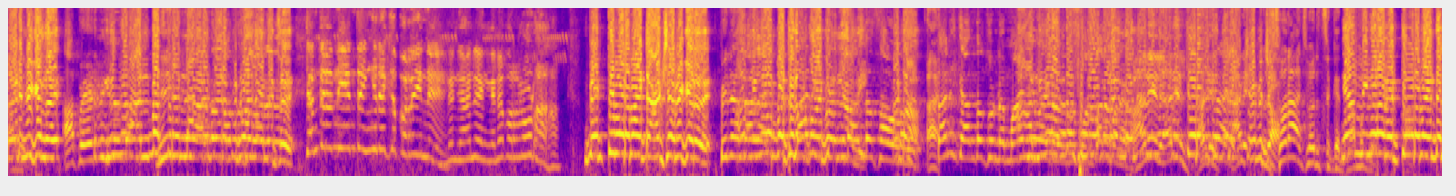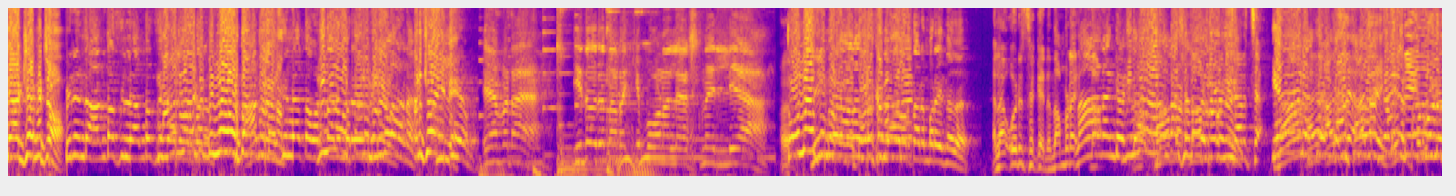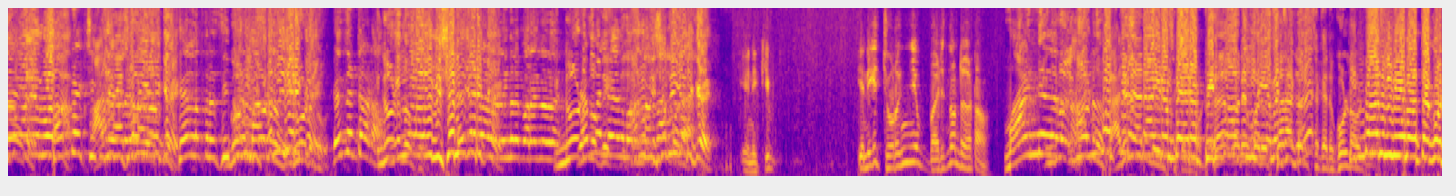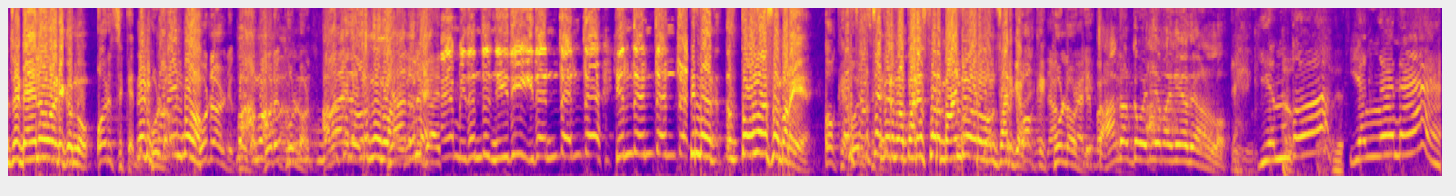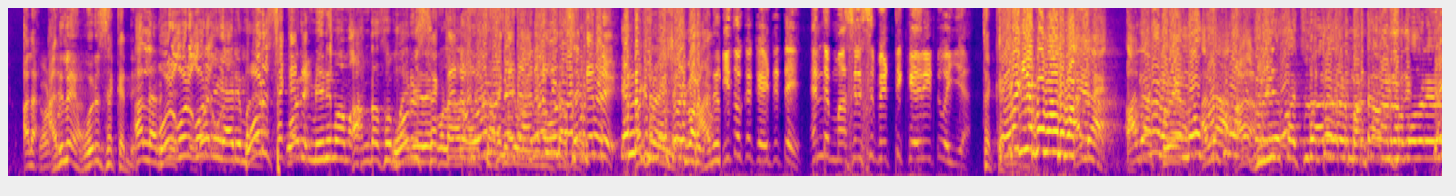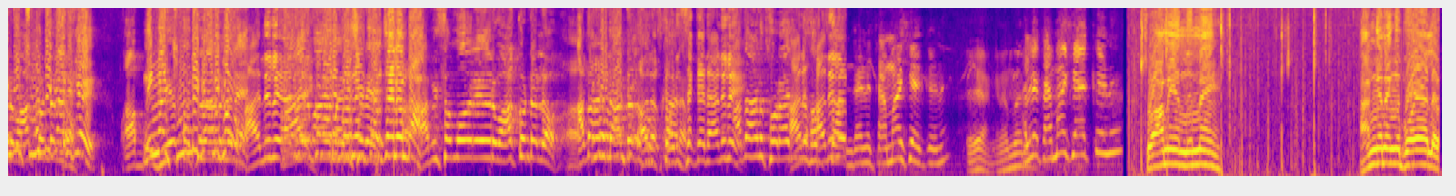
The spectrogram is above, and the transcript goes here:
പേടിപ്പിക്കുന്നത്. ആ പേടിപ്പിക്കുന്നത് നിങ്ങൾ അമ്പത്തിരണ്ടായിരം പേരെ പിൻവാതിൽ നിയമിച്ച്. ചന്ദ്രൻ നീ എന്താ ഇങ്ങനെയൊക്കെ പറയുന്നേ? ഞാൻ എങ്ങനെ പറഞ്ഞോടാ? വ്യക്തിപരമായിട്ട് ആക്ഷേപിക്കരുത്. പിന്നെ നിങ്ങളെ പറ്റുന്ന. ഞാൻ നിങ്ങളെ വ്യക്തിപരമായിട്ട് ആക്ഷേപിച്ചോ. നിങ്ങളാണ്. മനസ്സിലായില്ലേ? ഇതൊരു നടക്കി പോണ ലക്ഷണം ഇല്ല പറയുന്നത്. അല്ല ഒരു സെക്കൻഡ് നമ്മുടെ. കേരളത്തിലെ. എനിക്ക് എനിക്ക് ചൊറിഞ്ഞ് വരുന്നുണ്ട് കേട്ടോ. പേരെ പിൻവാതിൽ. നിയമത്തെ കുറിച്ച് ഡയലോഗ് അടിക്കുന്നു ഒരു സെക്കൻഡ് പിന്നെ പറയേ ചർച്ച. വരുമ്പോ പരസ്പരം മാന്യതയോടെ സംസാരിക്കാം. താങ്കൾക്ക് വലിയ മര്യാദയാണല്ലോ എന്തോ? എങ്ങനെ? അല്ല അനിലേ ഒരു സെക്കൻഡ് അല്ല, ഒരു- ഒരു ഒരു സെക്കൻഡ് മിനിമം ഇതൊക്കെ കേട്ടിട്ട് എന്റെ മസിൽസ് വെട്ടി കേറിയിട്ട് വയ്യ. നിങ്ങൾ ചൂണ്ടിക്കാണിക്കോ. അഭിസംബോധന ഒരു വാക്കുണ്ടല്ലോ. അതാണ് അതാണ് തമാശയാക്കാണ്? സ്വാമിയെ നിന്നെ. അങ്ങനെ അങ്ങ് പോയാലോ?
